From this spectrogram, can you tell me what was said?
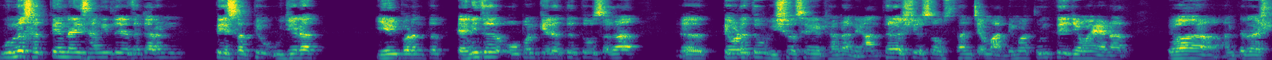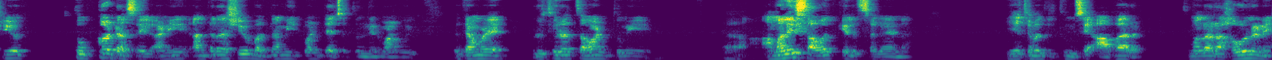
पूर्ण सत्य नाही सांगितलं याचं कारण ते सत्य उजेडात येईपर्यंत त्यांनी जर ओपन केलं तर तो सगळा अं, तेवढा तो विश्वसनीय ठरणार नाही. आंतरराष्ट्रीय संस्थांच्या माध्यमातून ते जेव्हा येणार तेव्हा आंतरराष्ट्रीय तो कट असेल आणि आंतरराष्ट्रीय बदनामी पण त्याच्यातून निर्माण होईल. तर त्यामुळे पृथ्वीराज चव्हाण तुम्ही आम्हालाही सावध केलं सगळ्यांना. याच्याबद्दल तुमचे आभार. तुम्हाला राहवलं नाही.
